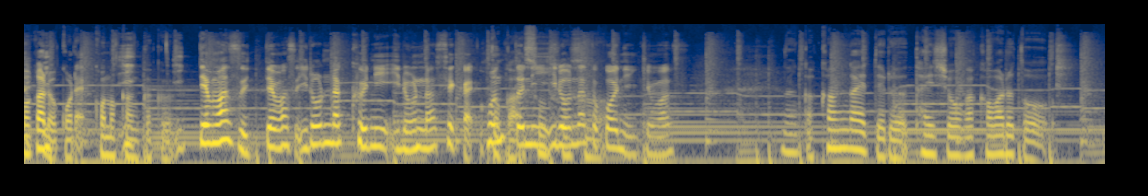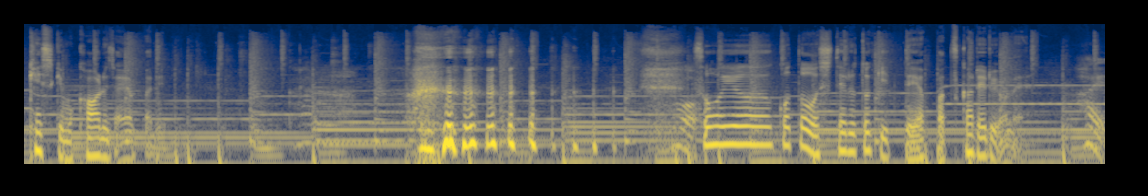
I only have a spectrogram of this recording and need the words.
わかる？これ。この感覚。行ってます行ってます。いろんな国いろんな世界。本当にいろんなところに行きます。なんか考えてる対象が変わると景色も変わるじゃんやっぱりそういうことをしてる時ってやっぱ疲れるよね。はい。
